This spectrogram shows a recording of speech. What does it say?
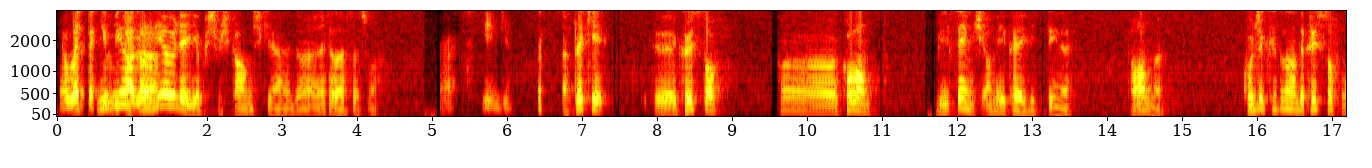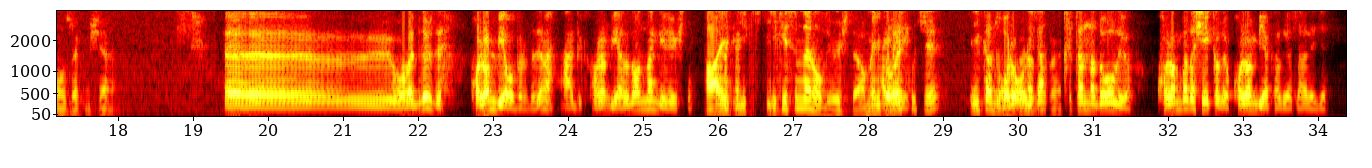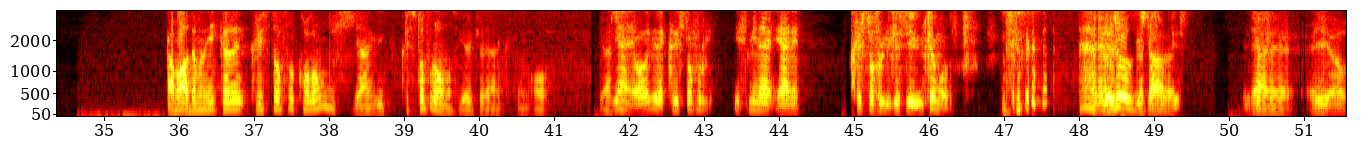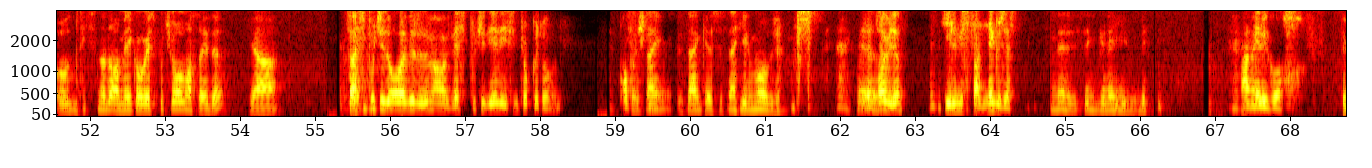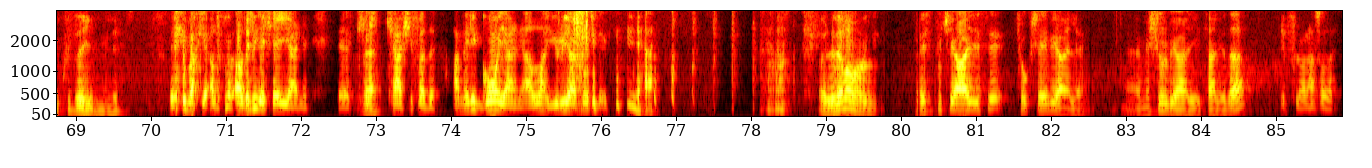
Yani wetback gibi bir tabir herhalde. niye öyle yapışmış kalmış ki yani değil mi? Ne kadar saçma. Evet. Indian. E peki e, Christoph e, Kolomb bilseymiş Amerika'ya gittiğini tamam mı? Koca kızın adı Christoph mu olacakmış ya? Ee, olabilirdi. Kolombiya olurdu değil mi? Halbuki Kolombiya'da da ondan geliyor işte. Hayır ilk, ilk isimden oluyor işte. Hayır. Vespucci ilk adı. Doğru o yüzden mi? kıtanın adı oluyor. Kolomba da şey kalıyor. Kolombiya kalıyor sadece. Ama adamın ilk adı Christopher Columbus yani ilk Christopher olması gerekiyor yani o gerçek. Yani olabilir de Christopher ismine yani Christopher ülkesi ülke mi olur? Öyle olacak Christopher abi. Yani e, onun ikisinin adı Americo Vespucci olmasaydı ya Vespucci de olabilir değil mi? Ama Vespucci diye de isim çok kötü olur. Papuç gibi. sen, sen keşke sen Hilmi olacakmış. Evet, tabii canım. Hilmistan ne güzel. Neresi? Güney Hilmili. Amerigo. İşte Kuzey Hilmili. Bak ya adamın adı bile şey yani. E, Ne? kaşif adı. Amerigo yani. Allah yürü ya. ya. Öyle deme ama Vespucci ailesi çok şey bir aile. Ee, meşhur bir aile İtalya'da. Floransa'da.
